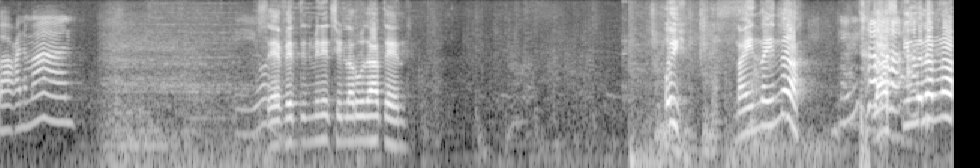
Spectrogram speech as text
Baka naman. Iyon. 17 minutes yung laro natin. Uy! 9-9 na! Yun Last kill na lang nga.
